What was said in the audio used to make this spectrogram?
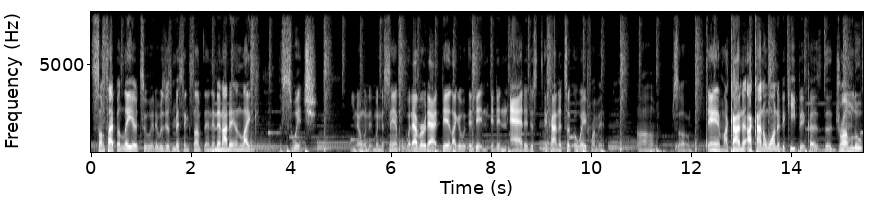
some type of layer to it. It was just missing something, and then I didn't like the switch. You know, when when the sample, whatever that did, like it, it didn't it didn't add. It just it kind of took away from it. Um, so damn, I kind of I kind of wanted to keep it because the drum loop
